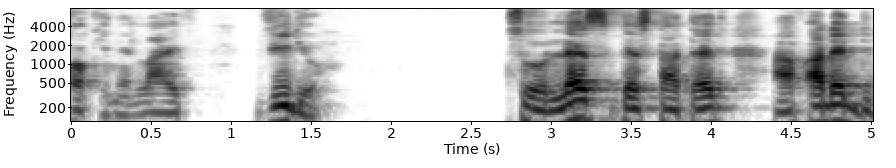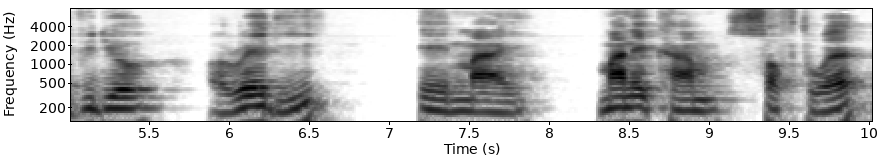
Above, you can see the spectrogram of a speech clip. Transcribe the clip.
talk in a live video so let's get started i've added the video already in my ManyCam software.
